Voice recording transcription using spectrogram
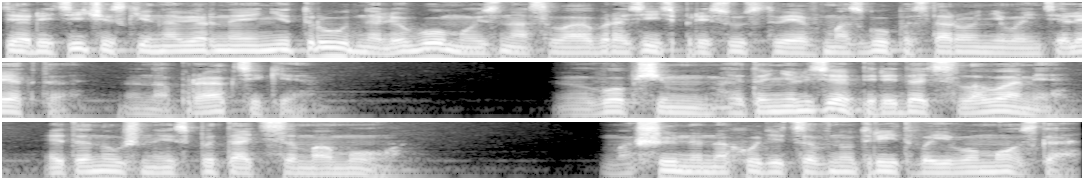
Теоретически, наверное, нетрудно любому из нас вообразить присутствие в мозгу постороннего интеллекта, но на практике... В общем, это нельзя передать словами, это нужно испытать самому. Машина находится внутри твоего мозга,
